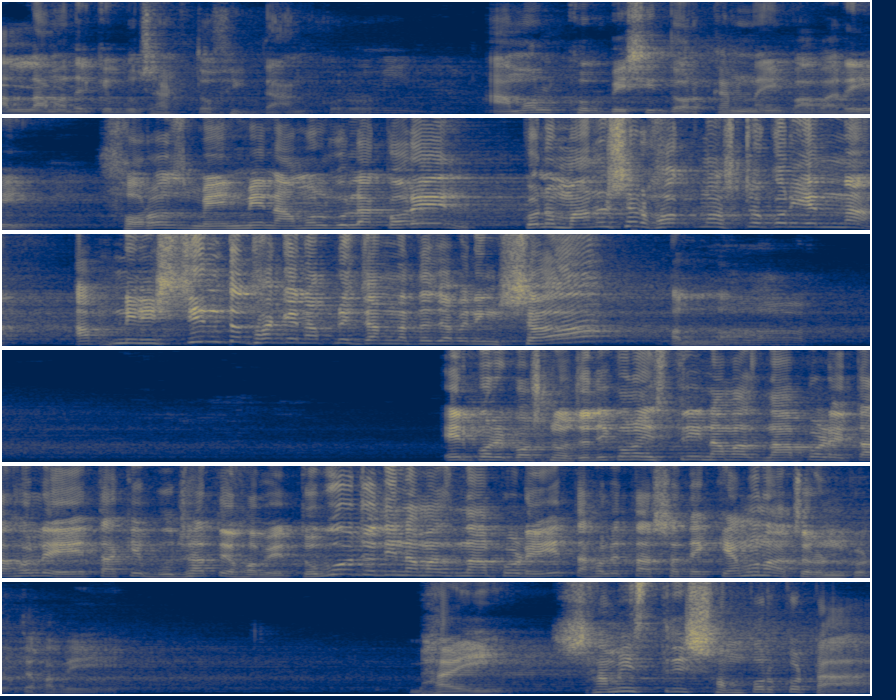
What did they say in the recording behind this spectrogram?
আল্লাহ আমাদেরকে বুঝার তৌফিক দান করো আমল খুব বেশি দরকার নাই, বাবারে। ফরজ মেন মেন আমলগুলা করেন, কোনো মানুষের হক নষ্ট করিয়েন না। আপনি নিশ্চিন্ত থাকেন আপনি জান্নাতে যাবেন ইনশা আল্লাহ এরপরে প্রশ্ন, যদি কোনো স্ত্রী নামাজ না পড়ে, তাহলে তাকে বুঝাতে হবে। তবুও যদি নামাজ না পড়ে, তাহলে তার সাথে কেমন আচরণ করতে হবে? ভাই স্বামী স্ত্রীর সম্পর্কটা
